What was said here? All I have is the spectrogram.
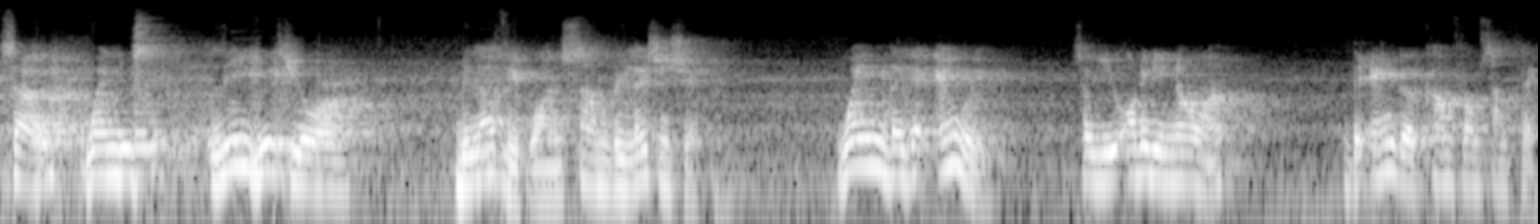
So when you live with your beloved one, some relationship, when they get angry, so you already know huh, the anger comes from something.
